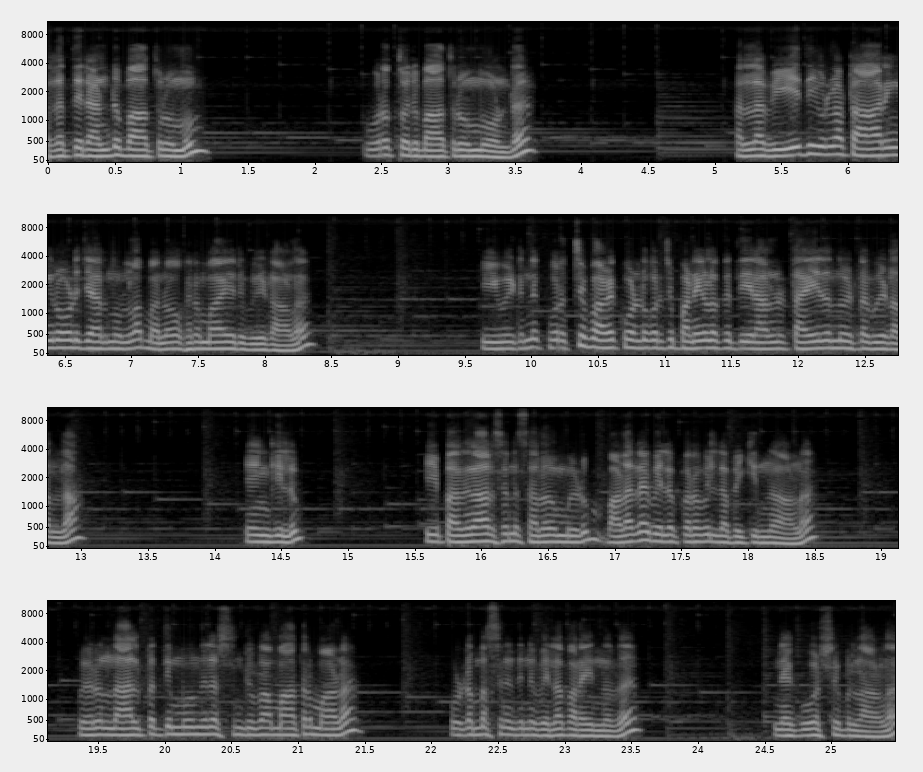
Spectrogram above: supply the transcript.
അകത്ത് രണ്ട് ബാത്റൂമും പുറത്തൊരു ബാത്റൂമും ഉണ്ട്. നല്ല വീതിയുള്ള ടാറിംഗ് റോഡ് ചേർന്നുള്ള മനോഹരമായ ഒരു വീടാണ്. ഈ വീടിന് കുറച്ച് പഴക്കമുണ്ട് കുറച്ച് പണികളൊക്കെ തീരാനുള്ള ടൈലൊന്നും ഇട്ട വീടല്ല. എങ്കിലും ഈ പതിനാറ് സെന്റ് സ്ഥലവും വീടും വളരെ വിലക്കുറവിൽ ലഭിക്കുന്നതാണ്. വെറും നാൽപ്പത്തി മൂന്ന് ലക്ഷം രൂപ മാത്രമാണ് ഉടമസ്ഥന് ഇതിന് വില പറയുന്നത്. നെഗോഷ്യബിൾ ആണ്.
